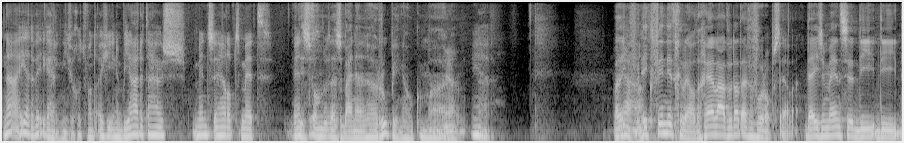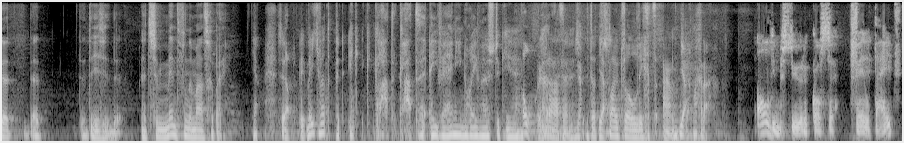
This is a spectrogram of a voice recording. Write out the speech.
nou ja, dat weet ik eigenlijk niet zo goed. Want als je in een bejaardentehuis mensen helpt met... met Het is, om, dat is bijna een roeping ook. Maar, Ja. ja. Ja. ik, ik vind dit geweldig. Hè? Laten we dat even voorop stellen. Deze mensen, die, die, dat, dat, dat is het cement van de maatschappij. Ja. Zo, Weet je wat? Ik, ik, ik laat, ik laat even Henny nog even een stukje praten. dat ja. sluit wel licht aan. Ja, maar graag. al die besturen kosten veel tijd.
